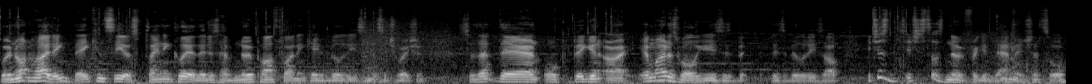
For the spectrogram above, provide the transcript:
We're not hiding. They can see us plain and clear. They just have no pathfinding capabilities in this situation. So that there, an Orc Biggin. Alright, I might as well use his, his abilities up. It just it just does no friggin' damage, that's all.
